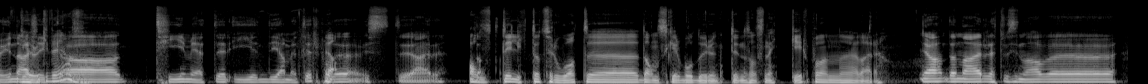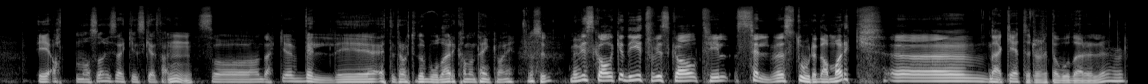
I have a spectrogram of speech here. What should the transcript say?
Øyen er ca. ti meter i diameter. På Ja. det, hvis det er Alltid likt å tro at eh, dansker bodde rundt i en sånn snekker på den øya der. ja. Den er rett ved siden av øh, E18 også, hvis jeg ikke husker helt feil. Mm. Så det er ikke veldig ettertraktet å bo der, kan jeg tenke meg. Det. Men vi skal ikke dit, for vi skal til selve Store-Danmark. Uh, Det er ikke ettertraktet å bo der heller? vel?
